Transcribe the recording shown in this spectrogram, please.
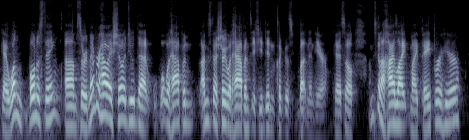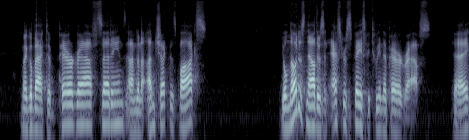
Okay, one bonus thing. Um, so remember how I showed you that what would happen? I'm just going to show you what happens if you didn't click this button in here. Okay, so I'm just going to highlight my paper here. I'm going to go back to paragraph settings, and I'm going to uncheck this box. You'll notice now there's an extra space between the paragraphs. Okay,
